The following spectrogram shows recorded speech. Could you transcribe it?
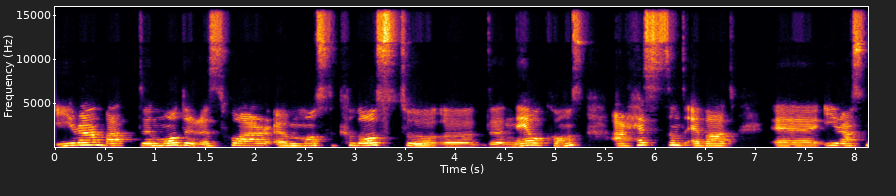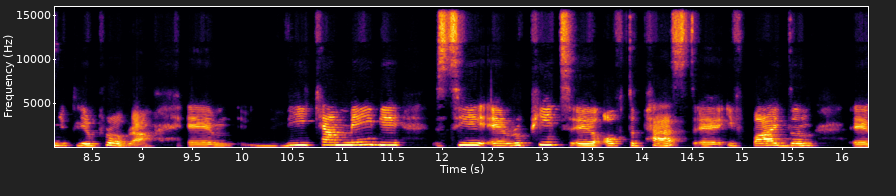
Iran, but the moderates who are uh, most close to uh, the neocons are hesitant about uh, Iran's nuclear program. Um, we can maybe see a repeat uh, of the past uh, if Biden uh,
